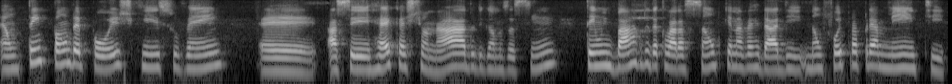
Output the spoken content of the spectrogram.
é um tempão depois que isso vem é, a ser requestionado, digamos assim, tem um embargo de declaração, porque na verdade não foi propriamente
